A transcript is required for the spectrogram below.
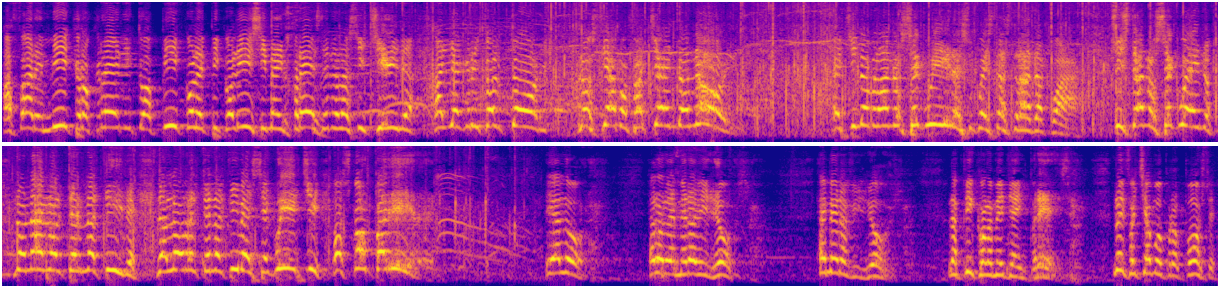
a fare microcredito a piccole e piccolissime imprese della Sicilia, agli agricoltori, lo stiamo facendo noi e ci dovranno seguire su questa strada qua ci stanno seguendo, non hanno alternative, la loro alternativa è seguirci o scomparire. E allora, allora è meraviglioso, è meraviglioso, la piccola e media impresa. Noi facciamo proposte,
